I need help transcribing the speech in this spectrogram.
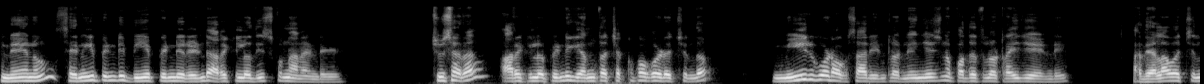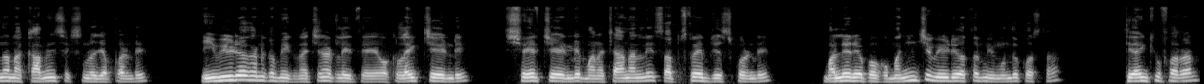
నేను శనగపిండి బియ్యపిండి రెండు అరకిలో తీసుకున్నానండి. చూసారా? అరకిలో పిండికి ఎంత చెక్క పకోడీ వచ్చిందో? మీరు కూడా ఒకసారి ఇంట్లో నేను చేసిన పద్ధతిలో ట్రై చేయండి. అది ఎలా వచ్చిందో నా కామెంట్ సెక్షన్లో చెప్పండి. ఈ వీడియో కనుక మీకు నచ్చినట్లయితే ఒక లైక్ చేయండి షేర్ చేయండి మన ఛానల్ని సబ్స్క్రైబ్ చేసుకోండి. మళ్ళీ రేపు ఒక మంచి వీడియోతో మీ ముందుకు వస్తా థ్యాంక్ యూ ఫర్ ఆల్.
